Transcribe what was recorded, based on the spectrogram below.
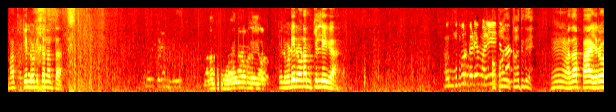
ಮತ್ತೆ ಕಿಲ್ ಹೊಡಿತಾನಂತ ಇಲ್ಲಿ ಹೊಡೀರಿ ನೋಡಮ್ ಕಿಲ್ ಈಗ. ಮೂರ್ ಕಡೆ ಮಳಿ ಹ್ಞೂ ಅದಪ್ಪ ಹೀರೋ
